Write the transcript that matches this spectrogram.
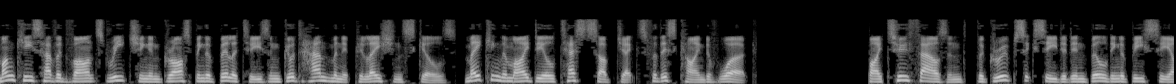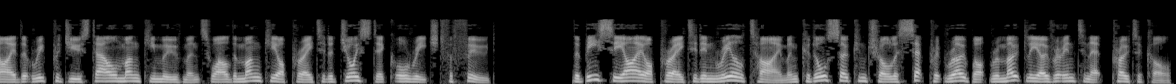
Monkeys have advanced reaching and grasping abilities and good hand manipulation skills, making them ideal test subjects for this kind of work. By 2000, the group succeeded in building a BCI that reproduced owl monkey movements while the monkey operated a joystick or reached for food. The BCI operated in real time and could also control a separate robot remotely over Internet Protocol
